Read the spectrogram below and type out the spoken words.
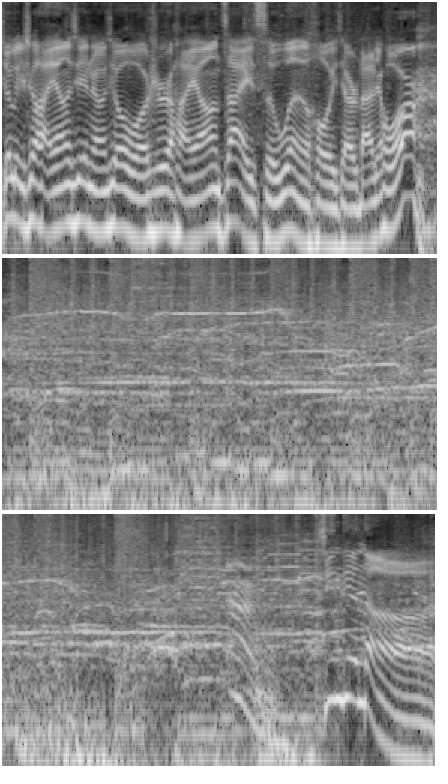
这里是海洋现场秀，我是海洋，再一次问候一下大家伙儿。今天呢，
